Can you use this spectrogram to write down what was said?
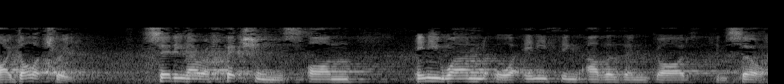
idolatry, setting our affections on anyone or anything other than God Himself.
